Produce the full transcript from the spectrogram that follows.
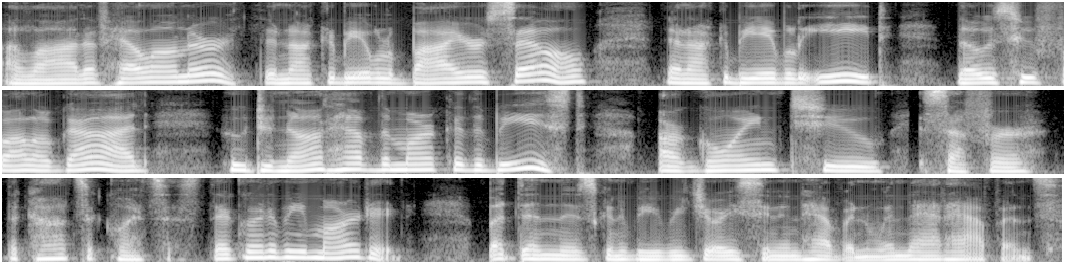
a lot of hell on earth. They're not going to be able to buy or sell. They're not going to be able to eat. Those who follow God, who do not have the mark of the beast, are going to suffer the consequences. They're going to be martyred. But then there's going to be rejoicing in heaven when that happens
